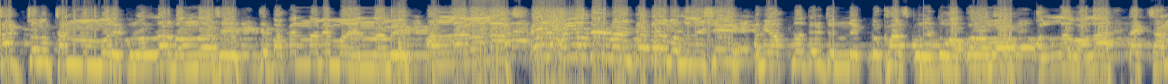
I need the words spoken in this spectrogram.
চারজন চার নম্বরে কোন আল্লাহর বান্দা আছে যে বাপের নামে, মায়ের নামে? আল্লাহ বালা, এই রহমতের বাঙ্কাদের মজলিসে আমি আপনাদের জন্য একটু খাস করে দোয়া করব। আল্লাহ বলা তাই চার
